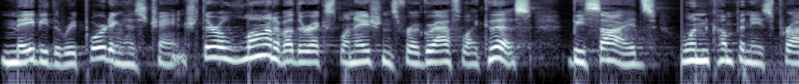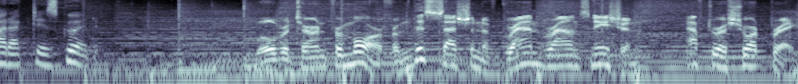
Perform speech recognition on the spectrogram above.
Maybe the reporting has changed. There are a lot of other explanations for a graph like this, besides one company's product is good. We'll return for more from this session of Grand Rounds Nation after a short break.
